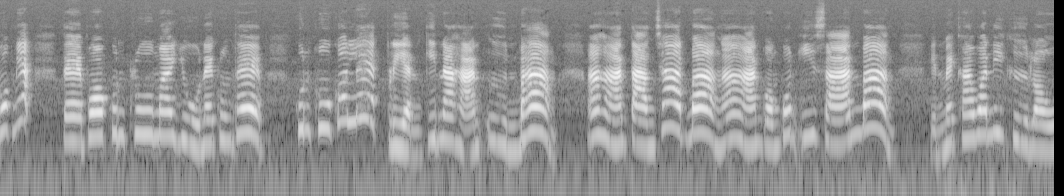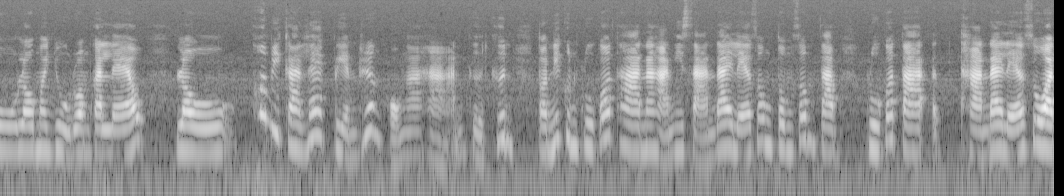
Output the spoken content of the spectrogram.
พวกเนี้ยแต่พอคุณครูมาอยู่ในกรุงเทพ คุณครูก็แลกเปลี่ยนกินอาหารอื่นบ้าง อาหารต่างชาติบ้าง อาหารของคนอีสานบ้าง เห็นไหมคะว่านี่คือเราเรามาอยู่รวมกันแล้ว เรา ก็มีการแลกเปลี่ยนเรื่องของอาหารเกิดขึ้น ตอนนี้คุณครูก็ทานอาหารอีสานได้แล้วส้มตมส้มตำครูก็ตาทานได้แล้วส่วน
